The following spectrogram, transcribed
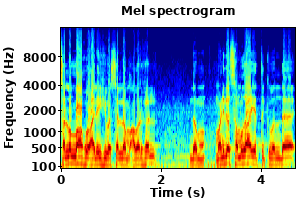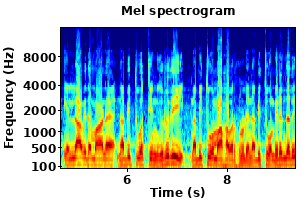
சல்லல்லாஹு அலஹி வசல்லம் அவர்கள் இந்த மனித சமுதாயத்துக்கு வந்த எல்லா விதமான நபித்துவத்தின் இறுதி நபித்துவமாக அவர்களுடைய நபித்துவம் இருந்தது.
